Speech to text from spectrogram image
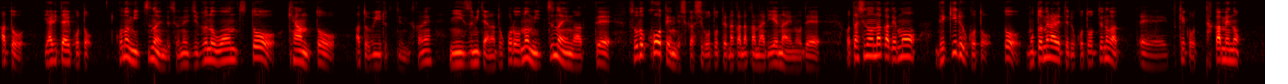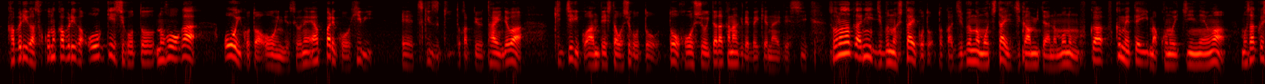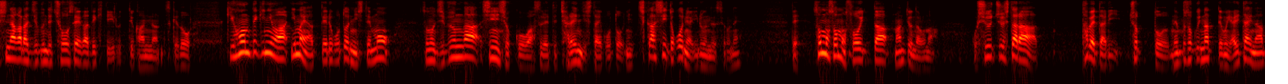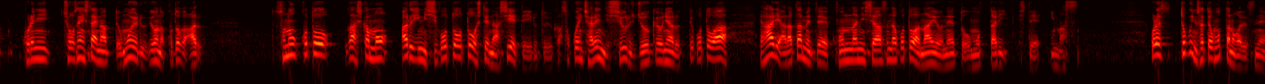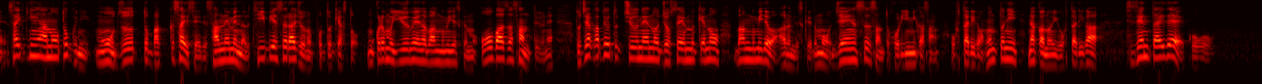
あとやりたいこと。この3つの円ですよね。自分の wants と can とあとウィルっていうんですかね。ニーズみたいなところの3つの縁があってその交点でしか仕事ってなかなかなりえないので私の中でもできることと求められてることっていうのが、えー結構高めのかぶりがそこのかぶりが大きい仕事の方が多いことは多いんですよね。やっぱりこう日々、えー月々とかっていう単位ではきっちりこう安定したお仕事と報酬をいただかなければいけないですしその中に自分のしたいこととか自分が持ちたい時間みたいなものも含めて今この12年は模索しながら自分で調整ができているっていう感じなんですけど基本的には今やっていることにしてもその自分が寝食を忘れてチャレンジしたいことに近しいところにはいるんですよね。でそもそもそういった何て言うんだろうなこう集中したら食べたりちょっと寝不足になってもやりたいなこれに挑戦したいなって思えるようなことがあるそのことがしかもある意味仕事を通して成し得ているというかそこにチャレンジしうる状況にあるってことはやはり改めてこんなに幸せなことはないよねと思ったりしています。これ特にそうやって思ったのがですね最近あの特にもうずっとバック再生で3年目になる TBS ラジオのポッドキャスト。もうこれも有名な番組ですけども「オーバー・ザ・サン」というねどちらかというと中年の女性向けの番組ではあるんですけれどもジェーン・スーさんと堀井美香さんお二人が本当に仲のいいお二人が自然体でこう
